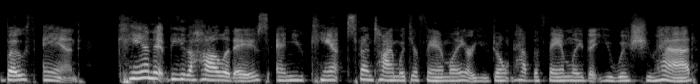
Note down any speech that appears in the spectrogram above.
both and can it be the holidays and you can't spend time with your family or you don't have the family that you wish you had?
